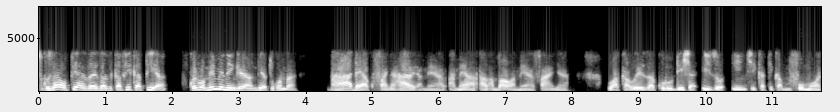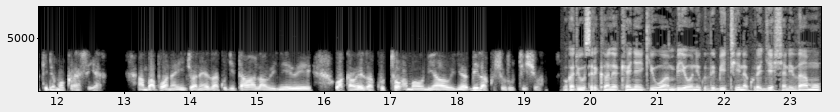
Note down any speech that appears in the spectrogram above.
siku zao pia zaweza zikafika pia. Kwa hivyo mimi ningeambia tu kwamba baada ya kufanya hayo ambao wameyafanya, wakaweza kurudisha hizo nchi katika mfumo wa kidemokrasia ambapo wananchi wanaweza kujitawala wenyewe, wakaweza kutoa maoni yao wenyewe bila kushurutishwa. Wakati huu serikali ya Kenya ikiwa mbioni kudhibiti na kurejesha nidhamu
